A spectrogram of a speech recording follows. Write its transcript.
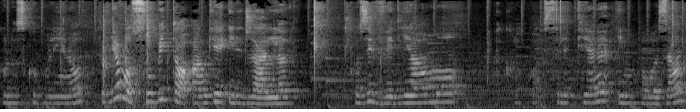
con lo scopolino. Proviamo subito anche il gel. Così vediamo eccolo qua se le tiene in posa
